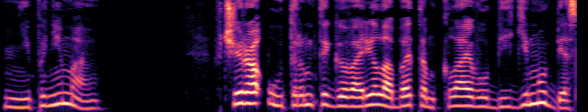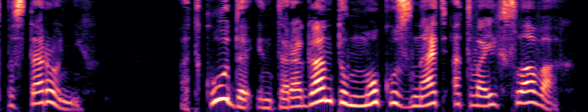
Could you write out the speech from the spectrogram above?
«Не понимаю. Вчера утром ты говорил об этом Клайву Бигему без посторонних. Откуда интеррогантум мог узнать о твоих словах?»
